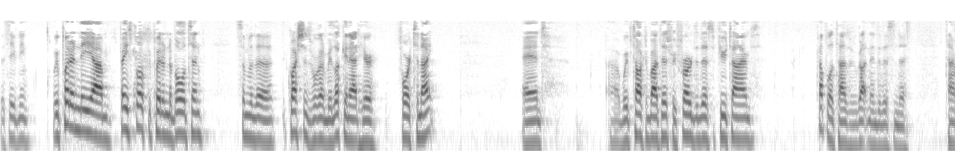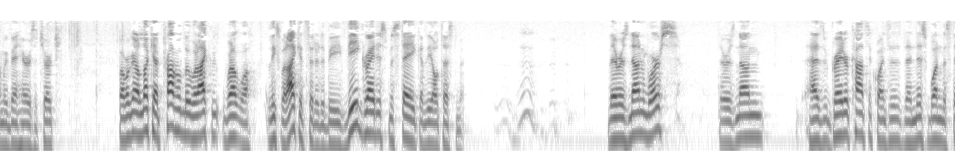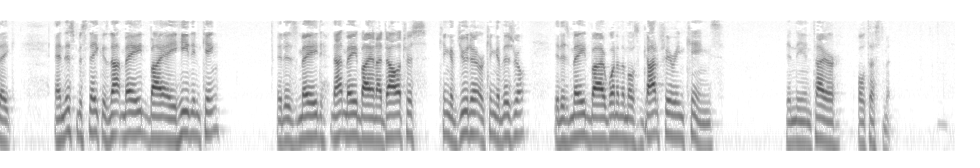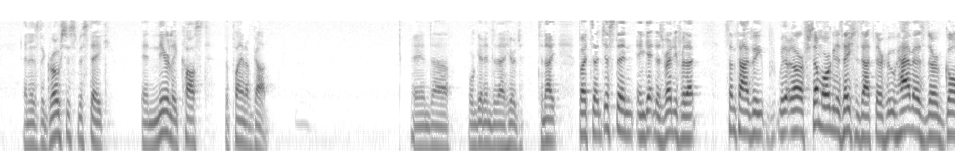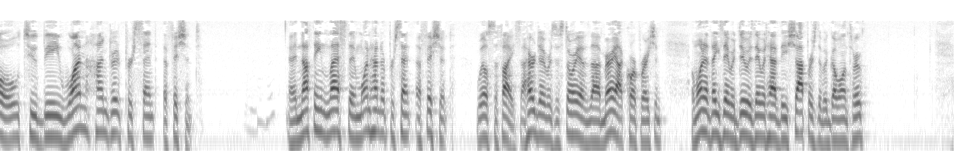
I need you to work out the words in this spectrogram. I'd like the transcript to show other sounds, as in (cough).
this evening. We put in the um, Facebook, we put in the bulletin some of the questions we're going to be looking at here for tonight. And uh, we've talked about this, referred to this a few times. A couple of times we've gotten into this in the time we've been here as a church. But we're going to look at probably what I, well, well, at least what I consider to be the greatest mistake of the Old Testament. There is none worse. There is none has greater consequences than this one mistake. And this mistake is not made by a heathen king. It is made, not made by an idolatrous king of Judah or king of Israel. It is made by one of the most God-fearing kings in the entire Old Testament. And is the grossest mistake and nearly cost the plan of God. And uh, we'll get into that here tonight. But uh, just in, in, getting us ready for that, sometimes we there are some organizations out there who have as their goal to be 100% efficient, mm-hmm. and nothing less than 100% efficient will suffice. I heard there was a story of the Marriott Corporation, and one of the things they would do is they would have these shoppers that would go on through,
